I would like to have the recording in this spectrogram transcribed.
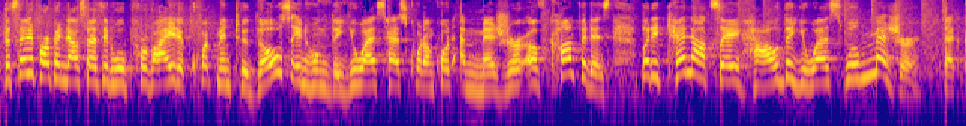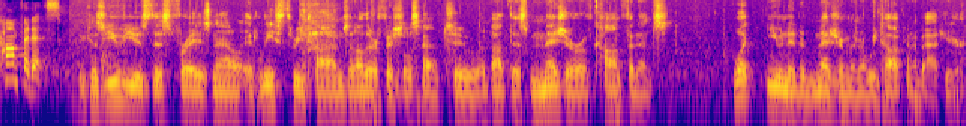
The State Department now says it will provide equipment to those in whom the U.S. has, quote unquote, a measure of confidence. But it cannot say how the U.S. will measure that confidence. Because you've used this phrase now at least three times, and other officials have too, about this measure of confidence. What unit of measurement are we talking about here?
